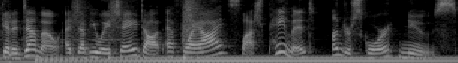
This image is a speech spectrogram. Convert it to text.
Get a demo at wha.fyi slash payment underscore news.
